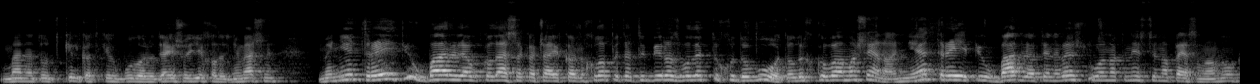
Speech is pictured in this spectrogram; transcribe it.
у мене тут кілька таких було людей, що їхали з Німеччини. Мені три пів бареля в колеса качає. Кажу, хлопець, тобі розвалити ходову, то легкова машина. Ні, три пів бареля, ти не виш, що на книжці написано. Ну,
